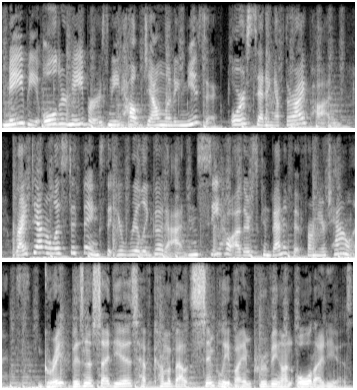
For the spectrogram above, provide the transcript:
Maybe older neighbors need help downloading music or setting up their iPod. Write down a list of things that you're really good at and see how others can benefit from your talents. Great business ideas have come about simply by improving on old ideas.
